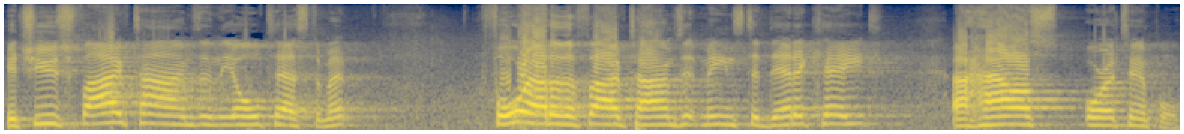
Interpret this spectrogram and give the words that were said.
It's used five times in the Old Testament. Four out of the five times it means to dedicate a house or a temple.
